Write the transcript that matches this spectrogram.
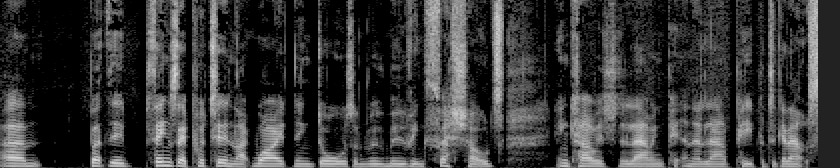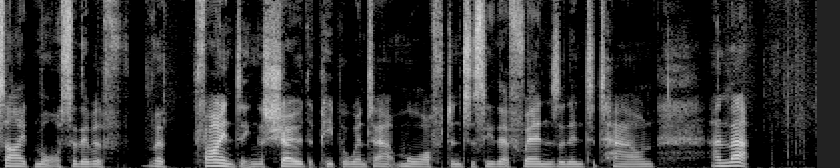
Um, but the things they put in, like widening doors and removing thresholds, encouraged allowing and allowed people to get outside more. So they were the findings show that people went out more often to see their friends and into town, and that,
